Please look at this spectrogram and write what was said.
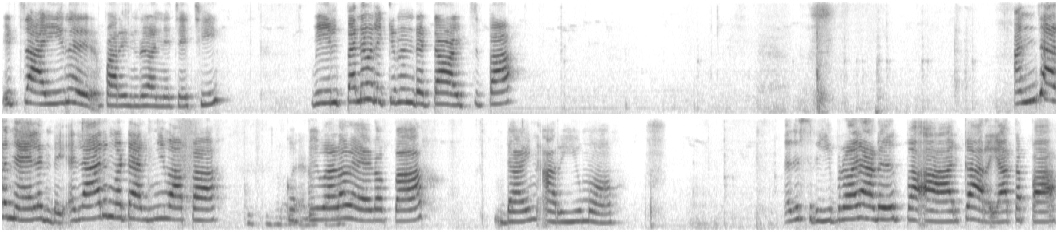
ഇറ്റ്സ് ഐ എന്ന് പറയുന്നുണ്ട് അന്യ ചേച്ചി. വിൽപ്പന വിളിക്കുന്നുണ്ട് കേട്ടോ ഇറ്റ്സിപ്പ അഞ്ചാൾ മേലുണ്ട്. എല്ലാരും ഇങ്ങോട്ട് ഇറങ്ങി വാപ്പാ. കുപ്പിവള വേണപ്പാ. ഡൈൻ അറിയുമോ? അത് ശ്രീബ്രോയാണ്. ഇപ്പൊ ആർക്കും അറിയാത്തപ്പാ?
